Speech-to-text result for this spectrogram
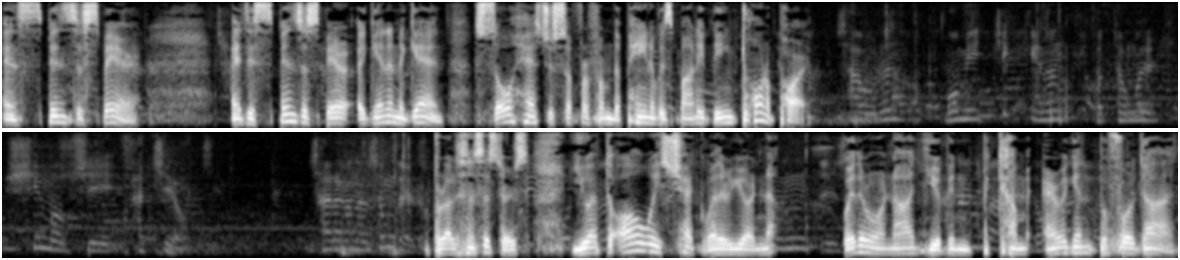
and spins the spear. As he spins the spear again and again, Saul has to suffer from the pain of his body being torn apart. Brothers and sisters, you have to always check whether you are not, whether or not you've been become arrogant before God.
